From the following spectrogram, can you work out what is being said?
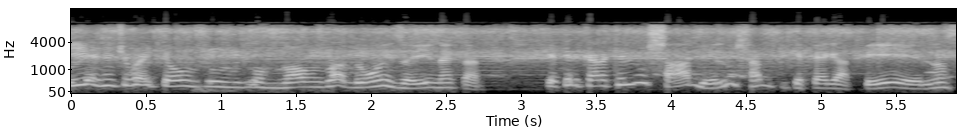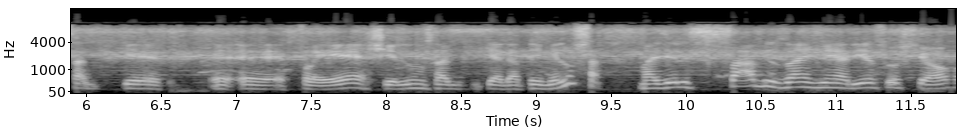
E a gente vai ter os, os, os novos ladrões aí, né, cara? Que é aquele cara que ele não sabe, ele não sabe o que é PHP, ele não sabe o que é, é, é Flash, ele não sabe o que é HTML, ele não sabe, mas ele sabe usar a engenharia social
